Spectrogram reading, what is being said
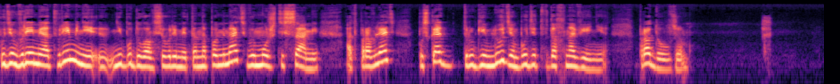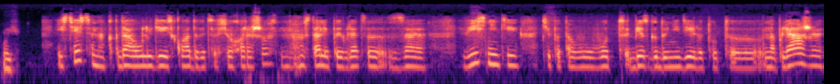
Будем время от времени, э, не буду вам все время это напоминать, вы можете сами отправлять, пускай другим людям будет вдохновение. Продолжим. Ой. Естественно, когда у людей складывается все хорошо, стали появляться завистники, типа того, вот без году неделю тут э, на пляже,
